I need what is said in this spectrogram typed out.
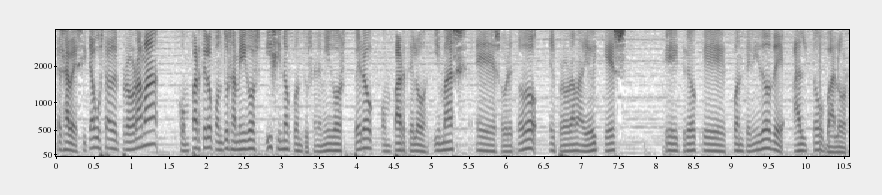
Ya sabes, si te ha gustado el programa, compártelo con tus amigos y si no con tus enemigos, pero compártelo y más eh, sobre todo el programa de hoy que es eh, creo que contenido de alto valor.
